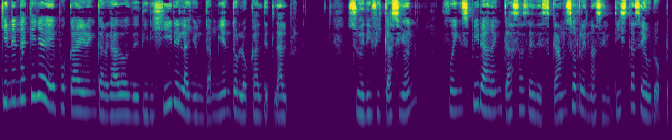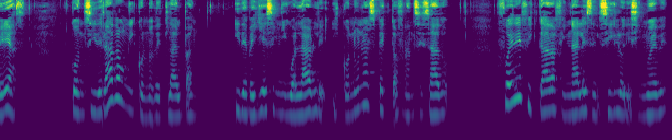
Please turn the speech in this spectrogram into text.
quien en aquella época era encargado de dirigir el ayuntamiento local de Tlalpan. Su edificación fue inspirada en casas de descanso renacentistas europeas, considerada un icono de Tlalpan y de belleza inigualable y con un aspecto afrancesado, fue edificada a finales del siglo XIX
